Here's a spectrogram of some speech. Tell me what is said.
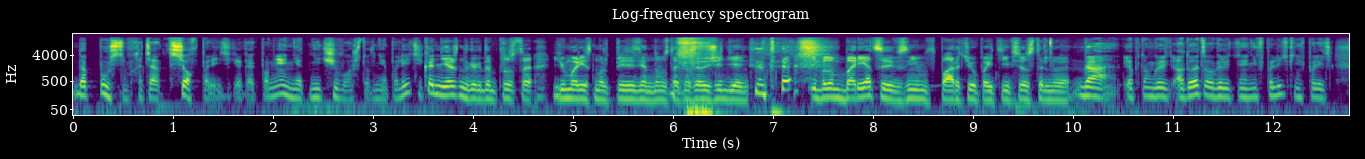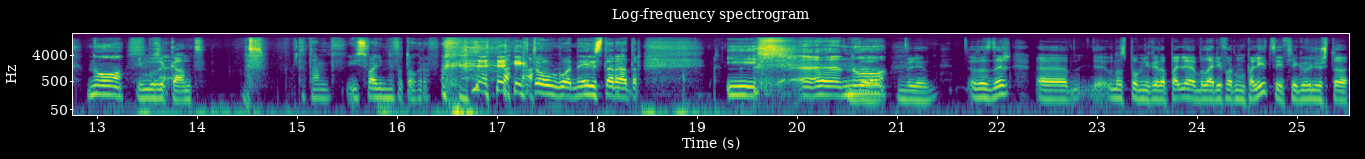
допустим, хотя все в политике, как по мне, нет ничего, что вне политики. Конечно, когда просто юморист может президентом стать на следующий день. И потом борец и с ним в партию пойти и все остальное. Да, я потом говорю, а до этого говорить, не в политике, не в политике. Но И музыкант. то там и свадебный фотограф, и кто угодно, и ресторатор. И, э, но... Да, блин. У нас, знаешь, э, у нас, помню, когда была реформа полиции, все говорили, что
